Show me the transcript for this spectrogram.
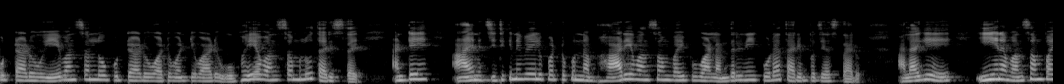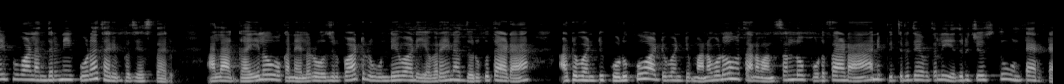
పుట్టాడో ఏ వంశంలో పుట్టాడో అటువంటి వాడు ఉభయ వంశములు తరిస్తాయి. అంటే ఆయన చిటికిన వేలు పట్టుకున్న భార్య వంశం వైపు వాళ్ళందరినీ కూడా తరింపజేస్తారు. అలాగే ఈయన వంశం వైపు వాళ్ళందరినీ కూడా తరింపజేస్తారు. అలా గయలో ఒక నెల రోజుల పాటు ఉండేవాడు ఎవరైనా దొరుకుతాడా? అటువంటి కొడుకు అటువంటి మనవడో తన వంశంలో పుడతా అని పితృదేవతలు ఎదురు చేస్తూ ఉంటారట.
